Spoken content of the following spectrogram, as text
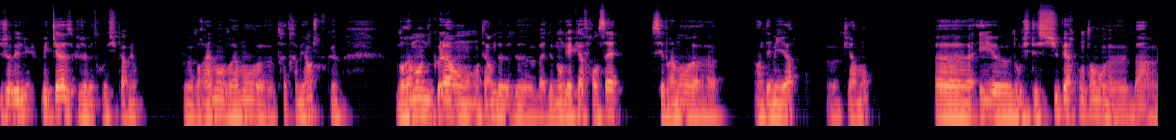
j'avais lu mes cases que j'avais trouvé super bien. vraiment vraiment très très bien. Je trouve que vraiment Nicolas en, termes de, de, bah, mangaka français, c'est vraiment un des meilleurs clairement. Euh, et euh, donc j'étais super content euh, bah,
